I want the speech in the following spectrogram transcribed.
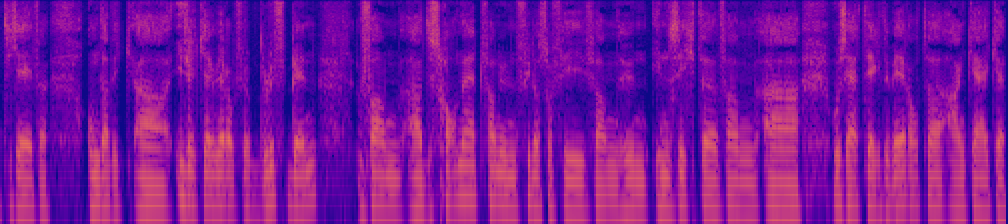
te geven. Omdat ik iedere keer weer op verbluft ben van uh, de schoonheid van hun filosofie, van hun inzichten, van uh, hoe zij tegen de wereld aankijken.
